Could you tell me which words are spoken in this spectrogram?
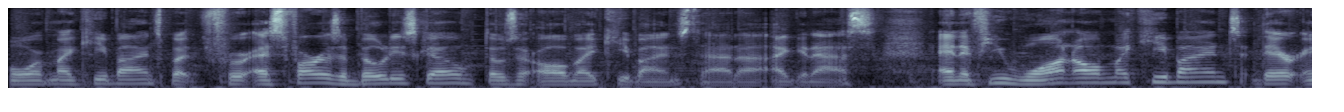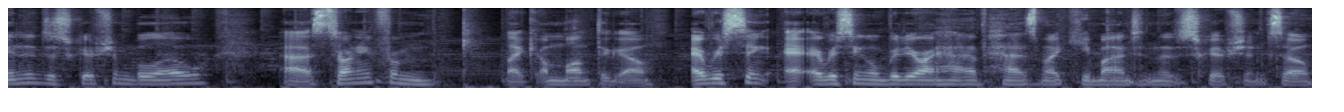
more of my keybinds, but for as far as abilities go, those are all my keybinds that uh, I get asked. And if you want all of my keybinds, they're in the description below. Uh, starting from like a month ago, every sing every single video I have has my keybinds in the description. So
